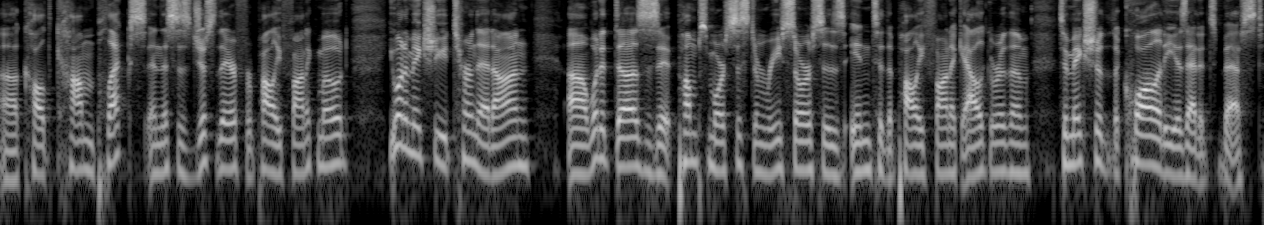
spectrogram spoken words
uh, called complex, and this is just there for polyphonic mode. You want to make sure you turn that on. Uh, what it does is it pumps more system resources into the polyphonic algorithm to make sure that the quality is at its best.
